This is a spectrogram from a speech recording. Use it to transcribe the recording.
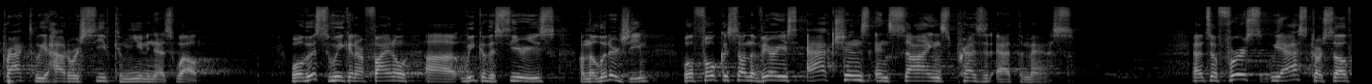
practically how to receive communion as well. Well, this week, in our final uh, week of the series on the liturgy, we'll focus on the various actions and signs present at the Mass. And so, first, we ask ourselves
